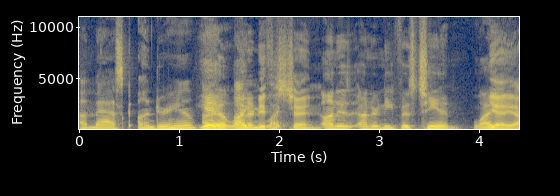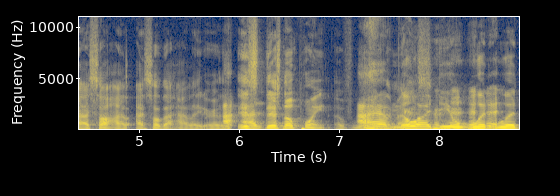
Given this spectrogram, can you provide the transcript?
A mask under him. Yeah, like underneath like his chin. on his, underneath his chin. Like yeah, yeah. I saw. Hi- I saw that highlight earlier. I- It's, I- there's no point of. I have no idea what what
